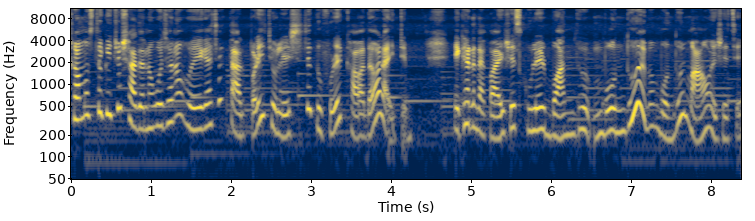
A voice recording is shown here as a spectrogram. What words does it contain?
সমস্ত কিছু সাজানো গোছানো হয়ে গেছে, তারপরেই চলে এসেছে দুপুরের খাওয়া দাওয়ার আইটেম এখানে দেখো আয়ুষের স্কুলের বান্ধব বন্ধু এবং বন্ধুর মাও এসেছে।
